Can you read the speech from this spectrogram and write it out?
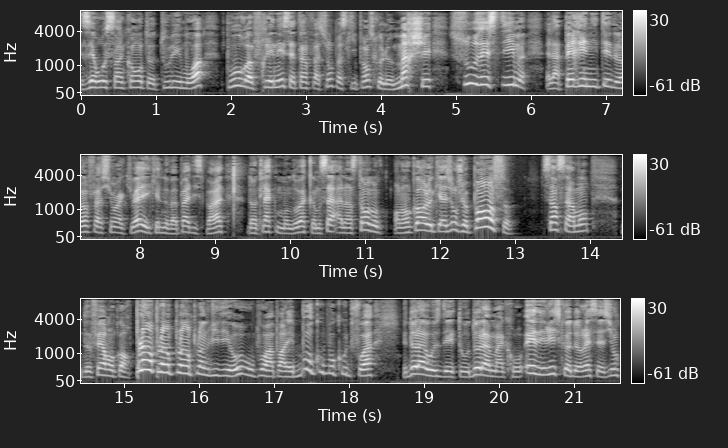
0,50 tous les mois, pour freiner cette inflation parce qu'il pense que le marché sous-estime la pérennité de l'inflation actuelle et qu'elle ne va pas disparaître d'un claquement de doigts comme ça à l'instant. Donc on a encore l'occasion, je pense, sincèrement, de faire encore plein, plein, plein, plein de vidéos où on pourra parler beaucoup, beaucoup de fois de la hausse des taux, de la macro et des risques de récession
